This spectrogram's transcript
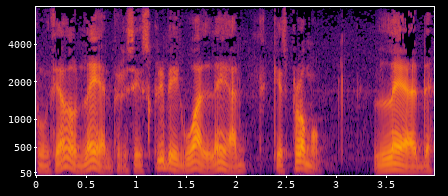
pronunciado lead, pero se escribe igual lead, que es plomo. Lead.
